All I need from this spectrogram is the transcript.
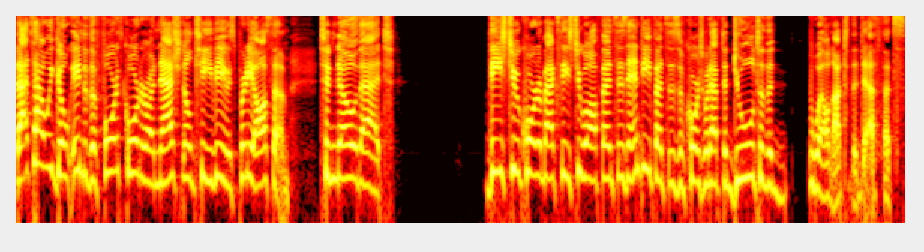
That's how we go into the fourth quarter on national TV. It was pretty awesome to know that these two quarterbacks, these two offenses and defenses, of course, would have to duel to the, well, not to the death. That's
